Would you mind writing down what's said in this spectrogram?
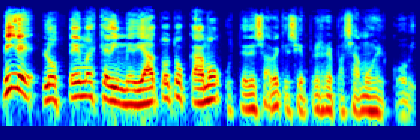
Mire, los temas que de inmediato tocamos, ustedes saben que siempre repasamos el COVID.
